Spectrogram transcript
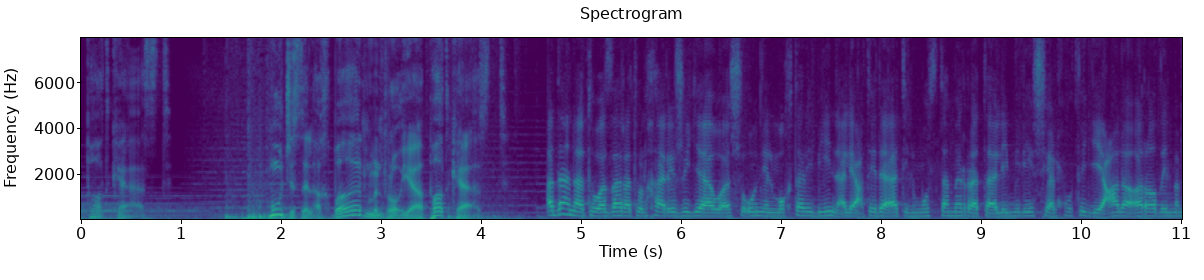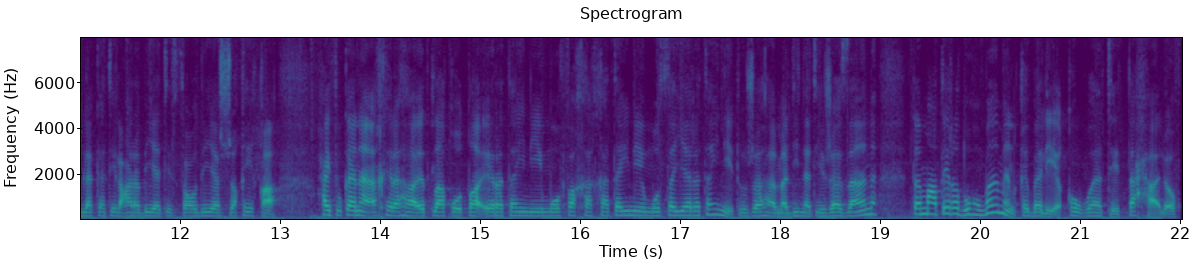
بودكاست. موجز الأخبار من رؤيا بودكاست. أدانت وزارة الخارجية وشؤون المغتربين الاعتداءات المستمرة لميليشيا الحوثي على أراضي المملكة العربية السعودية الشقيقة حيث كان آخرها إطلاق طائرتين مفخختين مسيرتين تجاه مدينة جازان تم اعتراضهما من قبل قوات التحالف.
